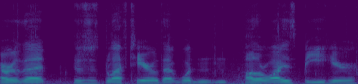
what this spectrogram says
or that was just left here that wouldn't otherwise be here.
